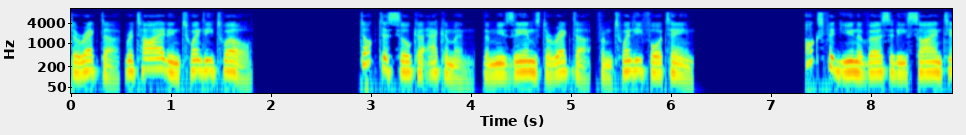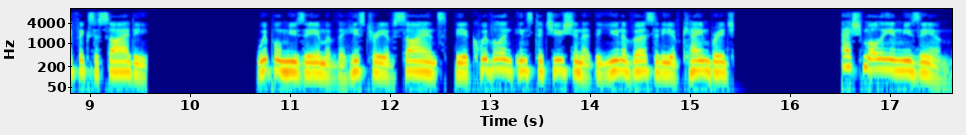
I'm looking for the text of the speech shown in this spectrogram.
director, retired in 2012. Dr. Silke Ackermann, the museum's director, from 2014. Oxford University Scientific Society Whipple Museum of the History of Science, the equivalent institution at the University of Cambridge. Ashmolean Museum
